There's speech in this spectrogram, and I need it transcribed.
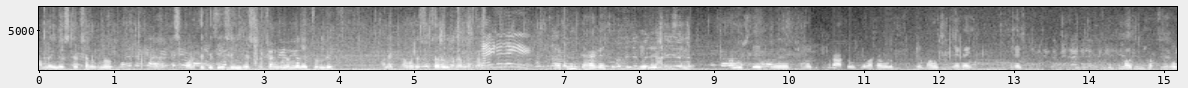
আমরা ইনস্ট্রাকশনগুলো স্পট থেকে দিই সেই ইনস্ট্রাকশনগুলো মেনে চললেই অনেকটা আমাদের সুচারুরূপে আমরা কাজ এখন দেখা গেছে যে রেলওয়ে স্টেশনে মানুষের কোনো দিকে কোনো আতঙ্কে বাতাবরণ থেকে মানুষের জায়গায় জায়গায়। মানুষ সচেতন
